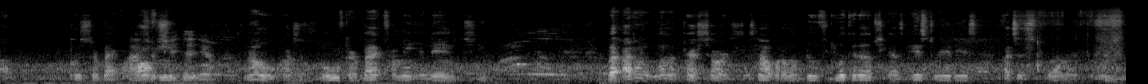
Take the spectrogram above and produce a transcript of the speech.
I pushed her back after off she me. hit you? No, I just moved her back from me, and then she. But I don't want to press charges. That's not what I'm gonna do. If you look it up, she has a history of this. I just want her to leave.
